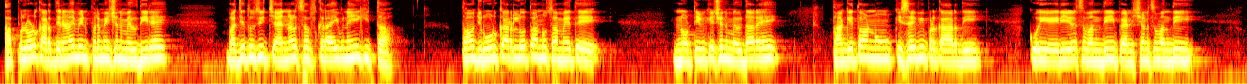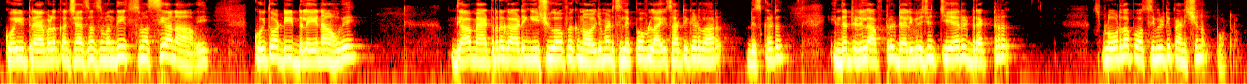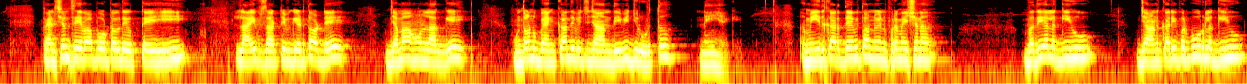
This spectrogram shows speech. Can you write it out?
ਅਪਲੋਡ ਕਰਦੇ ਰਹਿਣਾ, ਵੀ ਇਨਫੋਰਮੇਸ਼ਨ ਮਿਲਦੀ ਰਹੇ। ਬਸ ਜੇ ਤੁਸੀਂ ਚੈਨਲ ਸਬਸਕ੍ਰਾਈਬ ਨਹੀਂ ਕੀਤਾ, ਤਾਂ ਉਹ ਜ਼ਰੂਰ ਕਰ ਲਓ। ਤੁਹਾਨੂੰ ਸਮੇਂ ਤੇ ਨੋਟੀਫਿਕੇਸ਼ਨ ਮਿਲਦਾ ਰਹੇ, ਤਾਂ ਕਿ ਤੁਹਾਨੂੰ ਕਿਸੇ ਵੀ ਪ੍ਰਕਾਰ ਦੀ ਕੋਈ ਏਰੀਅਰ ਸੰਬੰਧੀ ਪੈਨਸ਼ਨ ਸੰਬੰਧੀ, ਕੋਈ ਟਰੈਵਲ ਕੰਸੈਸ਼ਨ ਸੰਬੰਧੀ ਸਮੱਸਿਆ ਨਾ ਆਵੇ, ਕੋਈ ਤੁਹਾਡੀ ਡਿਲੇ ਨਾ ਹੋਵੇ। The matter regarding issue of acknowledgement slip of life certificate was discussed. In the detail after deliberation chair director explore the possibility pension portal pension Seva portal ਦੇ ਉੱਤੇ ਹੀ ਲਾਈਫ ਸਰਟੀਫਿਕੇਟ ਤੁਹਾਡੇ ਜਮ੍ਹਾਂ ਹੋਣ ਲੱਗ ਗਏ। ਹੁਣ ਤੁਹਾਨੂੰ ਬੈਂਕਾਂ ਦੇ ਵਿੱਚ ਜਾਣ ਦੀ ਵੀ ਜ਼ਰੂਰਤ ਨਹੀਂ ਹੈਗੀ। ਉਮੀਦ ਕਰਦੇ ਹਾਂ ਵੀ ਤੁਹਾਨੂੰ ਇਨਫੋਰਮੇਸ਼ਨ ਵਧੀਆ ਲੱਗੀ ਹੋਊ, ਜਾਣਕਾਰੀ ਭਰਪੂਰ ਲੱਗੀ ਹੋਊ।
